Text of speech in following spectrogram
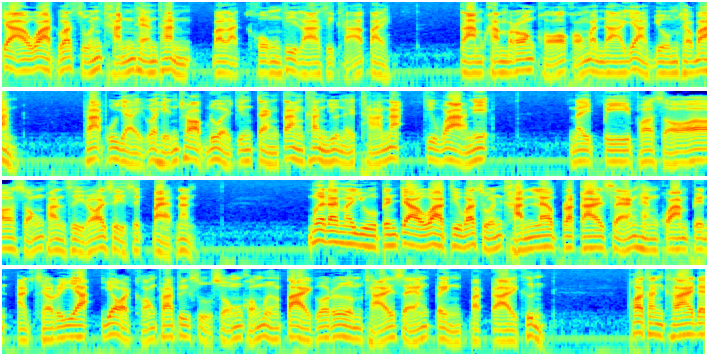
เจ้าอาวาสวัดสวนขันแทนท่านประหลัดคงที่ลาสิกขาไป ตามคำร้องขอของบรรดาญาติโยมชาวบ้าน พระผู้ใหญ่ก็เห็นชอบด้วยจึงแต่งตั้งท่านอยู่ในฐานะที่ว่านี้ ในปีพศ 2448 นั่น เมื่อได้มาอยู่เป็นเจ้าวาดที่วัดสวนขันแล้วประกายแสงแห่งความเป็นอัจฉริยะยอดของพระภิกษุสงฆ์ของเมืองใต้ก็เริ่มฉายแสงเปล่งประกายขึ้นเพราะท่านคล้ายได้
